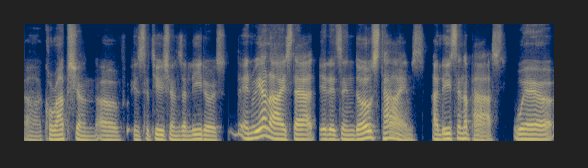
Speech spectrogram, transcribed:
uh, corruption of institutions and leaders, and realize that it is in those times, at least in the past, where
